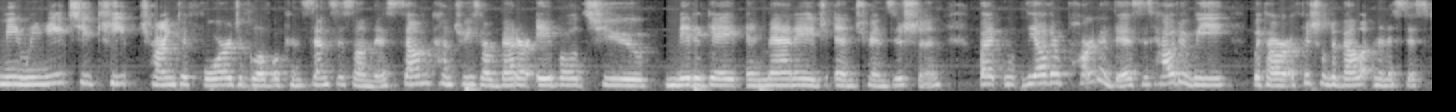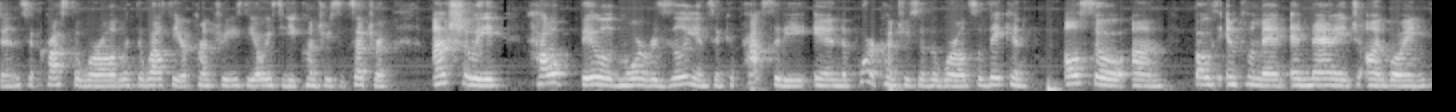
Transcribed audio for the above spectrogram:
I mean, we need to keep trying to forge a global consensus on this. Some countries are better able to mitigate and manage and transition. But the other part of this is how do we, with our official development assistance across the world, with the wealthier countries, the OECD countries, etc., actually help build more resilience and capacity in the poor countries of the world so they can also um, both implement and manage ongoing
